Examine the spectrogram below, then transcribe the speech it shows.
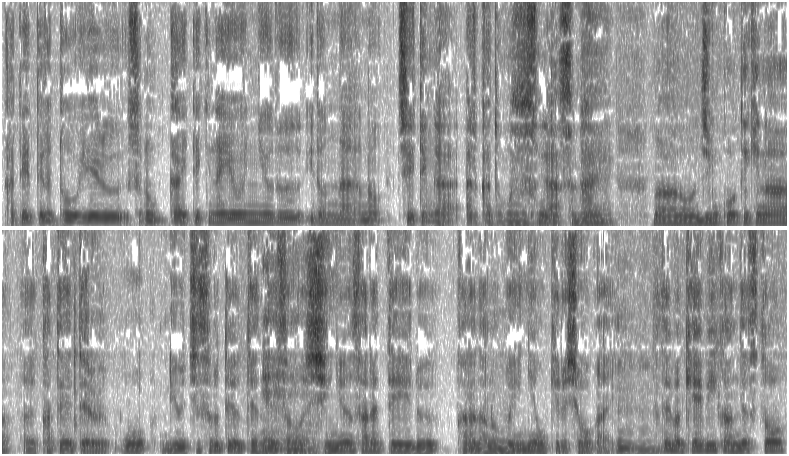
カテーテル等を入れる、その外的な要因によるいろんな、あの、注意点があるかと思いますが。そうですね。はいまあ、あの人工的なカテーテルを留置するという点で、その侵入されている体の部位に起きる障害、例えば警備官ですと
